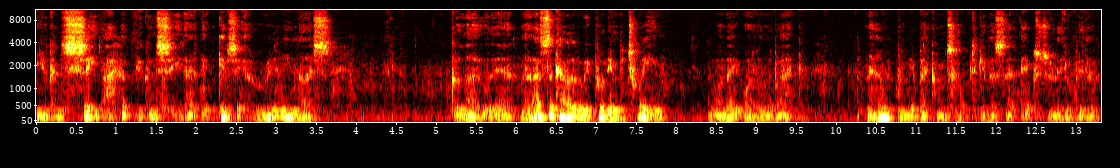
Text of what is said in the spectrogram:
you can see I hope you can see that. It gives it a really nice glow there. Now that's the colour that we put in between the 181 and the black. But now we're putting it back on top to give us that extra little bit of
